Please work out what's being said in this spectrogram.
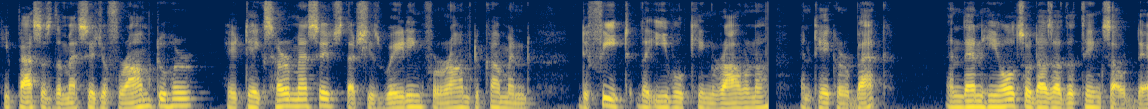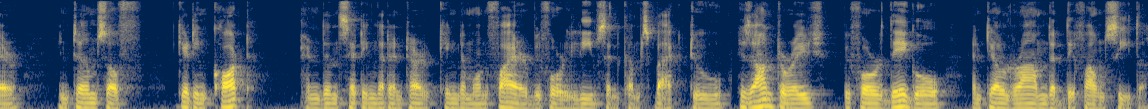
he passes the message of Ram to her. He takes her message that she's waiting for Ram to come and defeat the evil king Ravana and take her back. And then he also does other things out there in terms of getting caught and then setting that entire kingdom on fire before he leaves and comes back to his entourage before they go and tell Ram that they found Sita.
